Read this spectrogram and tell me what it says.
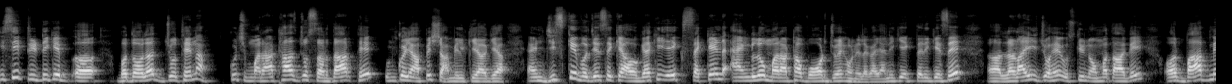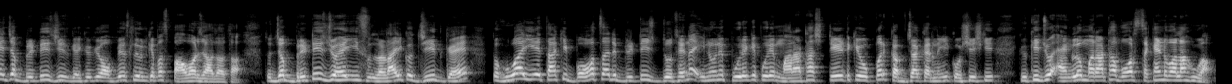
इसी ट्रिटी के बदौलत जो थे ना, कुछ मराठा जो सरदार थे, उनको यहाँ पे शामिल किया गया। एंड जिसके वजह से क्या हो गया कि एक सेकेंड एंग्लो मराठा वॉर जो है होने लगा। यानी कि एक तरीके से लड़ाई जो है उसकी नौमत आ गई और बाद में जब ब्रिटिश जीत गए, क्योंकि ऑब्वियसली उनके पास पावर ज़्यादा था तो जब ब्रिटिश जो है इस लड़ाई को जीत गए तो हुआ यह था कि बहुत सारे ब्रिटिश जो थे ना, इन्होंने पूरे के पूरे मराठा स्टेट के ऊपर कब्जा करने की कोशिश की, क्योंकि जो एंग्लो मराठा वॉर सेकेंड वाला हुआ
